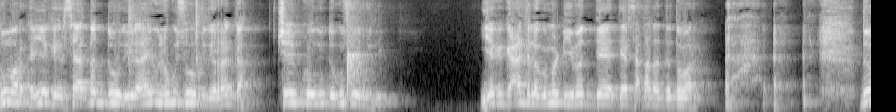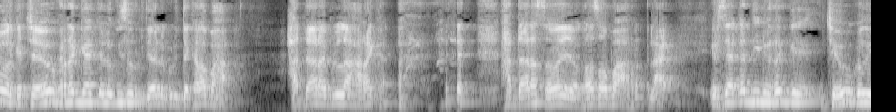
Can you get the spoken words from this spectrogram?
dumarka iyo ka ilaahay wuxuu ku soo riday ragga jeebkoodu da ku soo riday iyaga gacanta laguma dhiibo dee dee irsaaqada de dumarka dumarka jeebabka ragga hadda lagu soo riday lagu de kala baxa xadaara billah haraka xadaara sameeyo kala soo baxa irsaaqadiina ragga jeebabkooda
